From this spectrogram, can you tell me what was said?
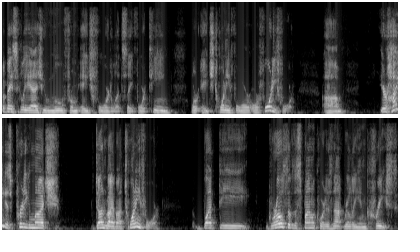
But basically, as you move from age 4 to, let's say, 14, or age 24 or 44, um, your height is pretty much done by about 24, but the growth of the spinal cord has not really increased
